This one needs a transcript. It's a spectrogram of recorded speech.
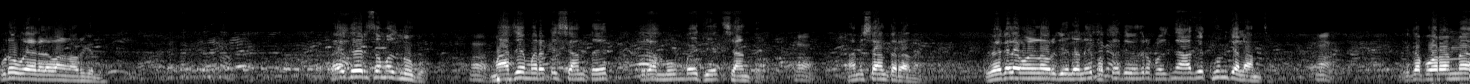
पुढं वयाकडे वळणावर गेलो? काही गैरसमज नको. माझे मराठी शांत आहेत. पुऱ्या मुंबईत आहेत शांत आहेत. आम्ही शांत राहणार. वेगळ्या वळणावर गेलो नाही फक्त देवेंद्र फडणवीसने आज एक खून केला आमचा. एका पोरांना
